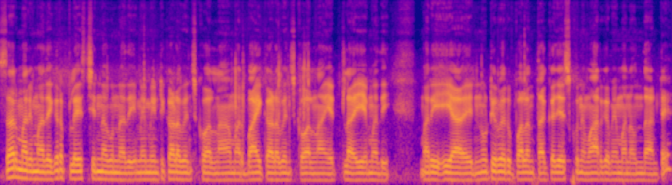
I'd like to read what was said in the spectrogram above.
సార్ మరి మా దగ్గర ప్లేస్ చిన్నగా ఉన్నది. మేము ఇంటికాడ పెంచుకోవాలన్నా మరి బావి కాడ పెంచుకోవాలన్నా ఎట్లా? ఏమది? మరి నూట ఇరవై రూపాయలను తగ్గ చేసుకునే మార్గం ఏమైనా ఉందా అంటే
